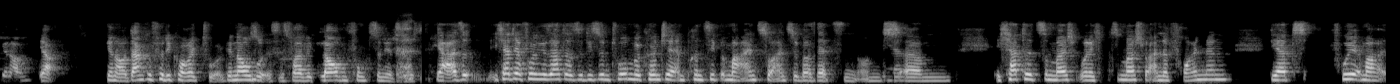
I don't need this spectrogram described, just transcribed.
genau, ja. Genau, danke für die Korrektur. Genau so ist es, weil wir glauben, funktioniert es. Ja, also ich hatte ja vorhin gesagt, also die Symptome könnt ihr im Prinzip immer eins zu eins übersetzen. Und ja. ähm, ich hatte zum Beispiel, oder ich hatte zum Beispiel eine Freundin, die hat früher immer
